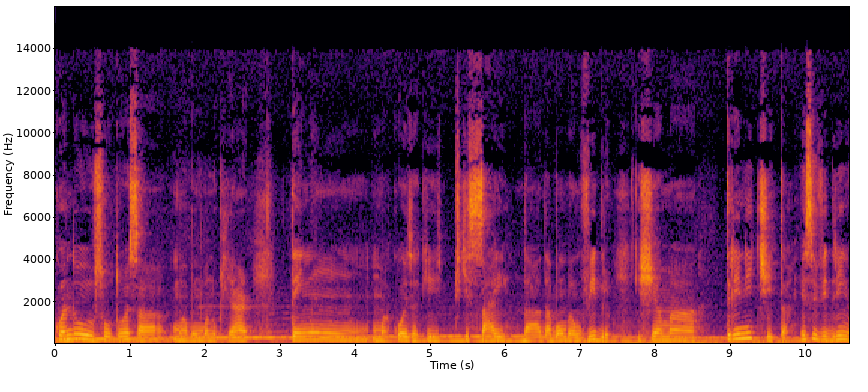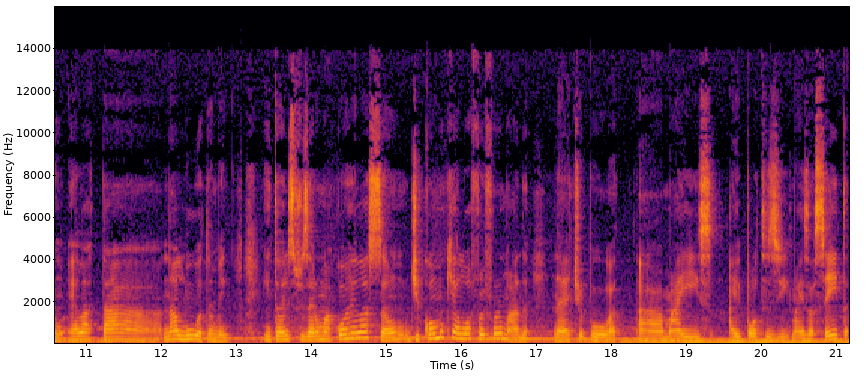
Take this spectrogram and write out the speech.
quando soltou essa uma bomba nuclear tem um, uma coisa que, que sai da, da bomba, é um vidro que chama trinitita. Esse vidrinho, ela tá na Lua também. Então eles fizeram uma correlação de como que a Lua foi formada, né? Tipo, a, a mais a hipótese mais aceita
